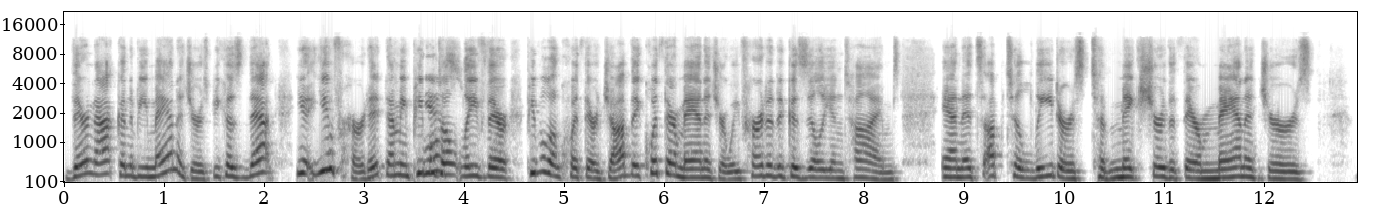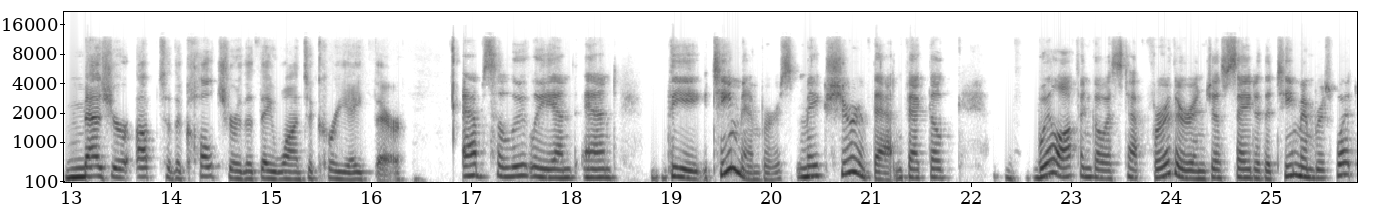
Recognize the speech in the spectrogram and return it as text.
they're not going to be managers because that you, have heard it. I mean people yes. don't leave their people don't quit their job. They quit their manager. We've heard it a gazillion times. And it's up to leaders to make sure that their managers measure up to the culture that they want to create there. Absolutely. And and the team members make sure of that. In fact they'll will often go a step further and just say to the team members what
